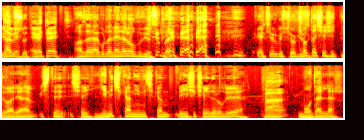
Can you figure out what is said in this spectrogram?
Biliyor Tabii. musun? Evet evet. Az evvel burada neler oldu diyorsun da. Kaçırmış çok Çok da üzgün. çeşitli var ya. İşte şey yeni çıkan yeni çıkan değişik şeyler oluyor ya. Ha. Modeller.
